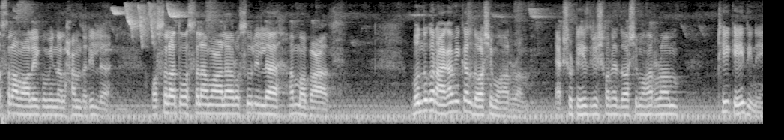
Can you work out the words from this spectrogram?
আসসালামু আলাইকুম ইন আলহামদুলিল্লাহ ওসলাত ওসালাম আলা রসুলিল্লাহ আম্মা বাদ বন্ধুগণ, আগামীকাল দশই মহরম একশোটি হিজরি সনের দশই মহরম ঠিক এই দিনে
